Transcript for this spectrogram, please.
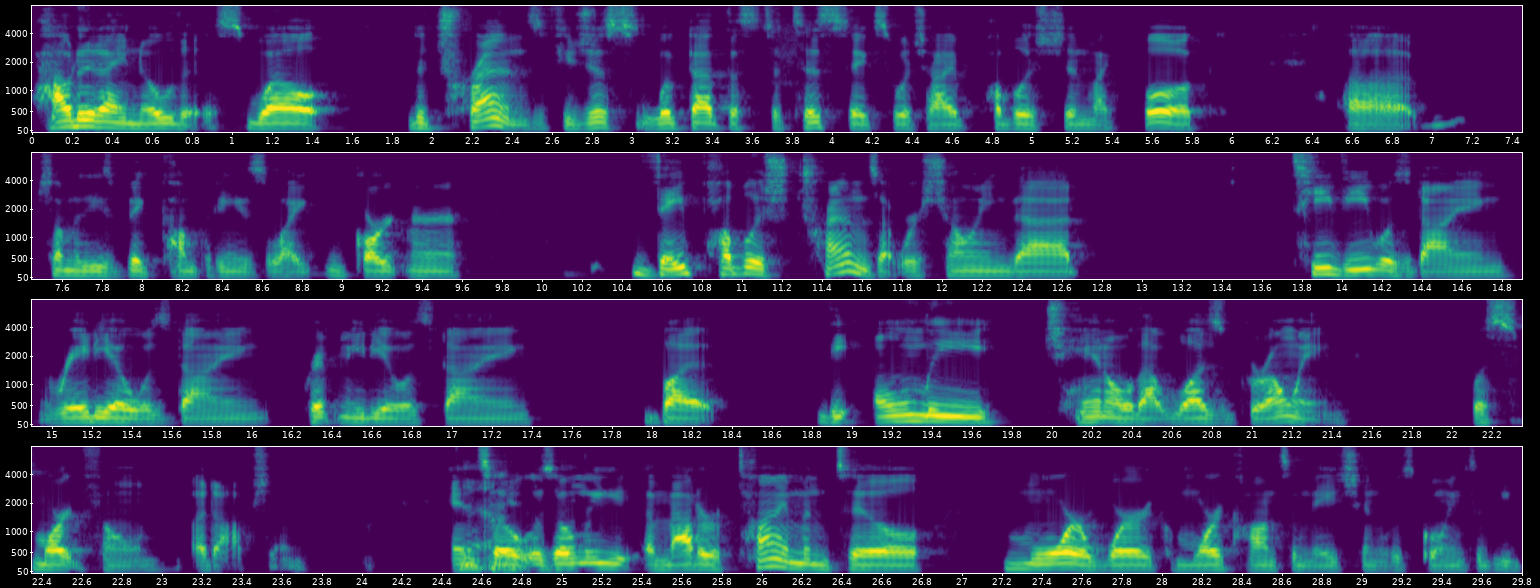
how did i know this well the trends, if you just looked at the statistics, which I published in my book, uh, some of these big companies like Gartner, they published trends that were showing that TV was dying, radio was dying, print media was dying, but the only channel that was growing was smartphone adoption. And yeah. so it was only a matter of time until more work, more consummation was going to be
